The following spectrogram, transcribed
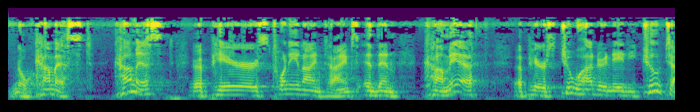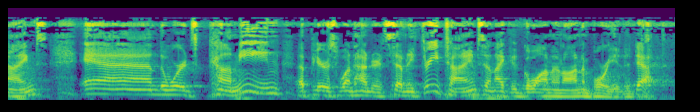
no, comest, comest appears 29 times, and then cometh appears 282 times, and the words coming appears 173 times, and I could go on and on and bore you to death.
